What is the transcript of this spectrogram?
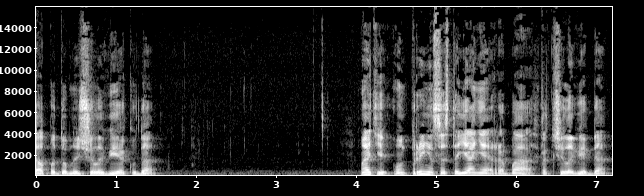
стал подобным человеку, да? Знаете, он принял состояние раба, как человек, да?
